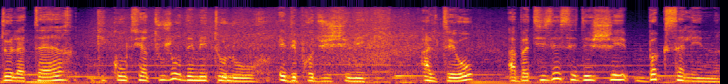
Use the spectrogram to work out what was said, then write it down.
De la terre qui contient toujours des métaux lourds et des produits chimiques. Alteo a baptisé ces déchets boxaline,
